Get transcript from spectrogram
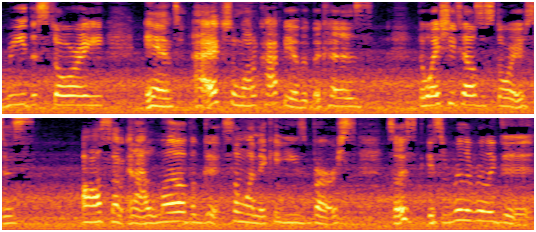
read the story, and I actually want a copy of it because the way she tells the story is just awesome, and I love a good someone that can use verse. So it's it's really really good.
